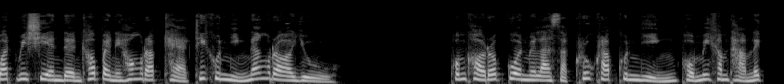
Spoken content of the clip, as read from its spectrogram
วัตรวิเชียนเดินเข้าไปในห้องรับแขกที่คุณหญิงนั่งรออยู่ ผมขอรบกวนเวลาสักครู่ครับคุณหญิง ผมมีคำถามเล็ก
